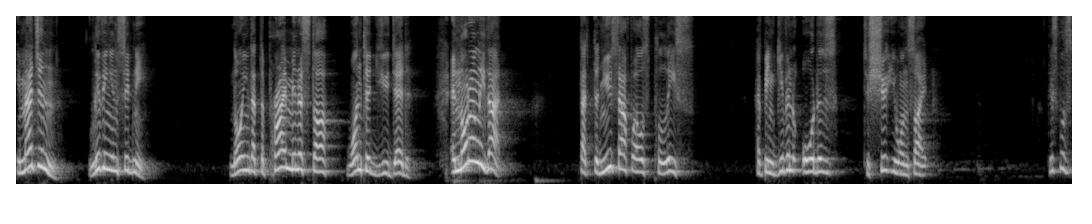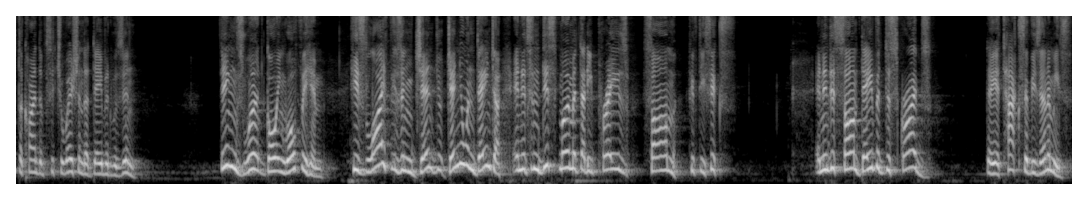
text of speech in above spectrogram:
Imagine living in Sydney, knowing that the Prime Minister wanted you dead. And not only that, that the New South Wales police have been given orders to shoot you on sight. This was the kind of situation that David was in. Things weren't going well for him. His life is in gen- genuine danger, and it's in this moment that he prays Psalm 56. And in this psalm, David describes the attacks of his enemies.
